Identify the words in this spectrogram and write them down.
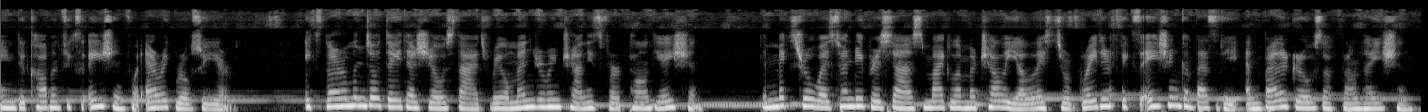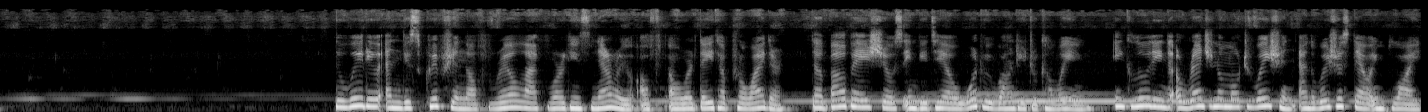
in the carbon fixation for every growth year. Experimental data shows that real Mandarin Chinese for plantation. The mixture with 20% micromaterial leads to greater fixation capacity and better growth of plantation. The video and description of real-life working scenario of our data provider. The above page shows in detail what we wanted to convey, including the original motivation and visual style employed,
